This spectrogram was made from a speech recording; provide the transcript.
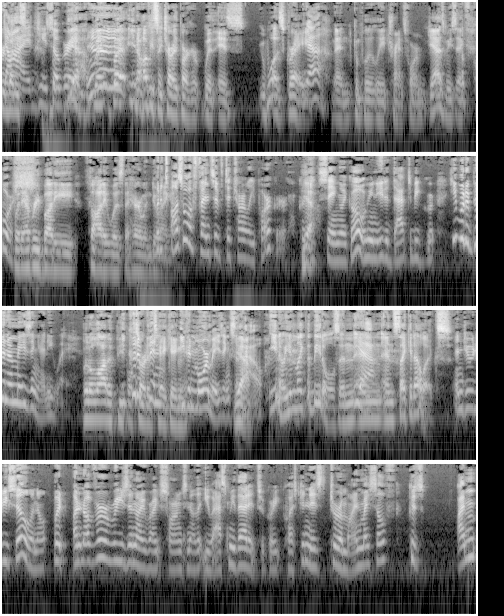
he died. He's so great. yeah, but but you know obviously Charlie Parker was is was great, Yeah. and completely transformed jazz music, Of course. But everybody thought it was the heroin doing But it's it. also offensive to Charlie Parker because Yeah. it's saying like, "Oh, he needed that to be great." He would have been amazing anyway. But a lot of people started taking even more amazing yeah, somehow. you know, even like the Beatles and Yeah. and, and psychedelics. and Judee Sill and all. But another reason I write songs now that you ask me that, it's a great question, is to remind myself because I'm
